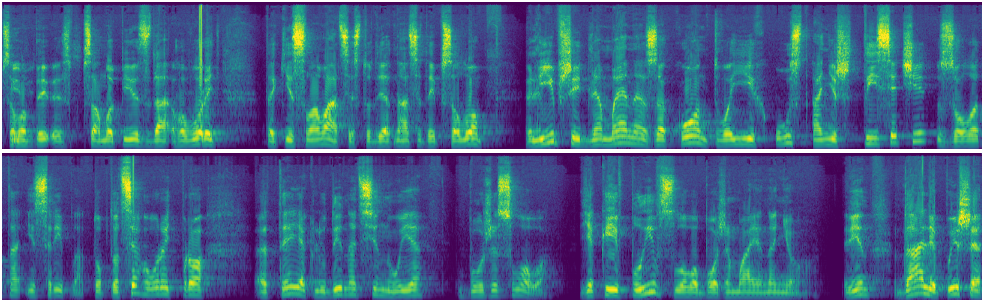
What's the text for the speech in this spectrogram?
псалмопівець, псалмопівець да, говорить такі слова, це 119-й псалом. Ліпший для мене закон твоїх уст, аніж тисячі золота і срібла. Тобто це говорить про е, те, як людина цінує Боже Слово, який вплив Слово Боже має на нього. Він далі пише:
